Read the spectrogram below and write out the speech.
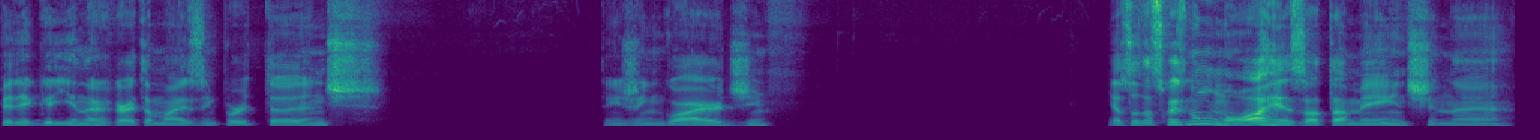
Peregrina, a carta mais importante. Tem Genguard. E as outras coisas não morrem exatamente, né?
